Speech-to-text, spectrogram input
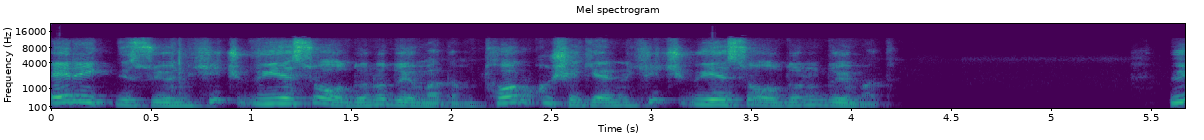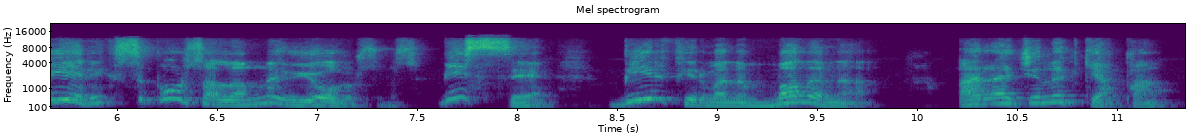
Erikli Suyun hiç üyesi olduğunu duymadım. Torku Şeker'in hiç üyesi olduğunu duymadım. Üyelik spor salonuna üye olursunuz. Bizse bir firmanın malına aracılık yapan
